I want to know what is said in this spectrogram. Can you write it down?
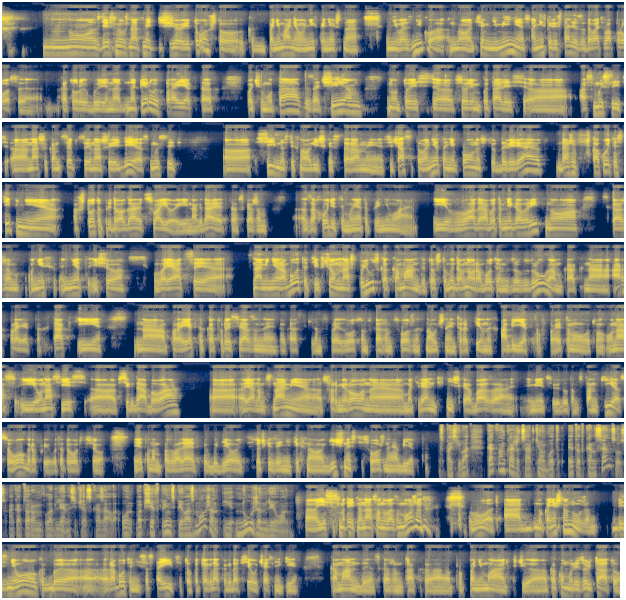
Но здесь нужно отметить еще и то, что как понимание у них, конечно, не возникло, но тем не менее они перестали задавать вопросы, которые были на, на первых проектах, почему так, зачем. Ну, то есть э, все время пытались э, осмыслить э, наши концепции, наши идеи, осмыслить э, сильно с технологической стороны. Сейчас этого нет, они полностью доверяют. Даже в какой-то степени что-то предлагают свое. И иногда это, скажем, заходит, и мы это принимаем. И Влада об этом не говорит, но, скажем, у них нет еще вариации с нами не работать, и в чем наш плюс как команды, то, что мы давно работаем друг с другом, как на арт-проектах, так и на проектах, которые связаны как раз-таки там, с производством, скажем, сложных научно-интерактивных объектов. Поэтому вот у, нас и у нас есть э, всегда была а, рядом с нами сформированная материально-техническая база, имеется в виду там станки, осциллографы, вот это вот все. И это нам позволяет как бы делать с точки зрения технологичности сложные объекты. Спасибо. Как вам кажется, Артем, вот этот консенсус, о котором Владлена сейчас сказала, он вообще в принципе возможен и нужен ли он? А, если смотреть на нас, он возможен, вот, а, ну, конечно, нужен без него как бы а, работа не состоится. Только тогда, когда все участники команды, скажем так, а, понимают, к какому результату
